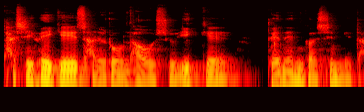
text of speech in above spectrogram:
다시 회개의 자리로 나올 수 있게 되는 것입니다.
